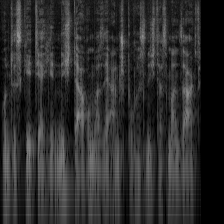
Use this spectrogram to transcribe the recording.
Und es geht ja hier nicht darum, also der Anspruch ist nicht, dass man sagt,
